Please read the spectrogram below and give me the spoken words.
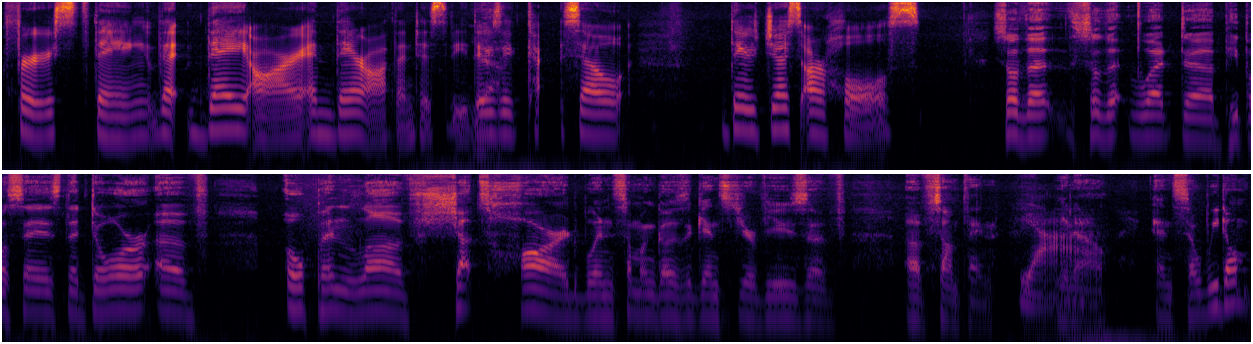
first thing that they are and their authenticity. There's Yeah. a so there's just our holes. So the so that what uh, people say is the door of open love shuts hard when someone goes against your views of of something. Yeah. You know. And so we don't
